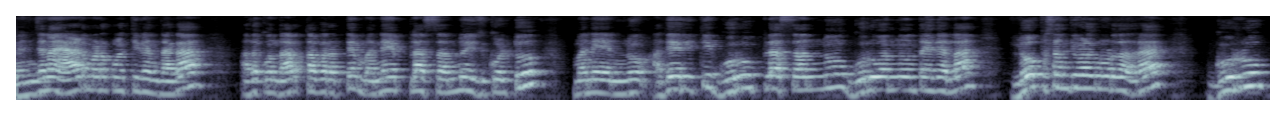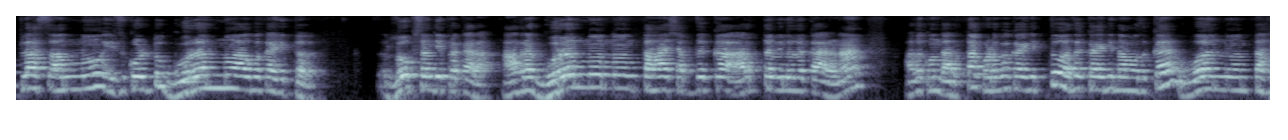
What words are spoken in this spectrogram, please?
ವ್ಯಂಜನ ಆ್ಯಡ್ ಮಾಡ್ಕೊಳ್ತೀವಿ ಅಂದಾಗ ಅದಕ್ಕೊಂದು ಅರ್ಥ ಬರುತ್ತೆ. ಮನೆ ಪ್ಲಸ್ ಅನ್ನು ಇಸ್ಕೊಲ್ ಟು ಮನೆಯನ್ನು. ಅದೇ ರೀತಿ ಗುರು ಪ್ಲಸ್ ಅನ್ನು ಗುರು ಅನ್ನು ಅಂತ ಇದೆಯಲ್ಲ ಲೋಪ ಸಂಧಿ ಒಳಗೆ ನೋಡೋದಾದ್ರೆ ಗುರು ಪ್ಲಸ್ ಅನ್ನು ಇಸ್ಕೊಲ್ ಟು ಗುರನ್ನು ಆಗ್ಬೇಕಾಗಿತ್ತದ ಲೋಪ ಸಂಧಿ ಪ್ರಕಾರ. ಆದ್ರೆ ಗುರನ್ನು ಅನ್ನುವಂತಹ ಶಬ್ದಕ್ಕ ಅರ್ಥವಿಲ್ಲದ ಕಾರಣ ಅದಕ್ಕೊಂದು ಅರ್ಥ ಕೊಡಬೇಕಾಗಿತ್ತು. ಅದಕ್ಕಾಗಿ ನಾವು ಅದಕ್ಕೆ ವ ಅನ್ನುವಂತಹ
